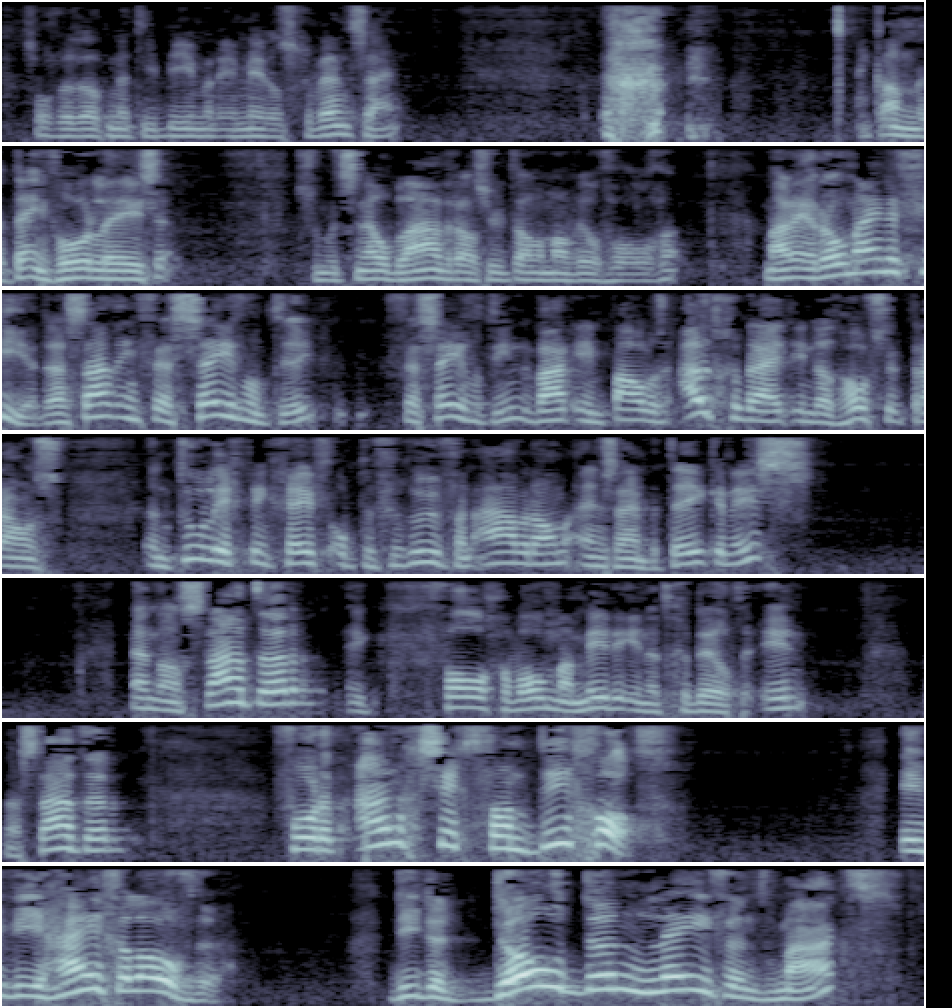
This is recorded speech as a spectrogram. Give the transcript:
Zoals we dat met die beamer inmiddels gewend zijn. Ik kan het meteen voorlezen. Dus u moet snel bladeren als u het allemaal wil volgen. Maar in Romeinen 4, daar staat in vers 17, vers 17, waarin Paulus uitgebreid in dat hoofdstuk trouwens een toelichting geeft op de figuur van Abraham en zijn betekenis. En dan staat er, ik val gewoon maar midden in het gedeelte in, dan staat er, voor het aangezicht van die God, in wie hij geloofde, die de doden levend maakt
